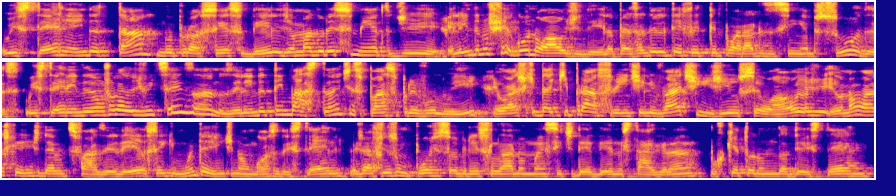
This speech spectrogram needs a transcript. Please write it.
o Sterling ainda tá no processo dele de amadurecimento, de... Ele ainda não chegou no auge dele, apesar dele ter feito temporadas, assim, absurdas, o Sterling ainda é um jogador de 26 anos, ele ainda tem bastante espaço para evoluir. Eu acho que daqui para frente ele vai atingir o seu auge. Eu não acho que a gente deve desfazer dele. Eu sei que muita gente não gosta do Sterling. Eu já fiz um post sobre isso lá no Man City DD no Instagram. Por que todo mundo odeia o Sterling?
